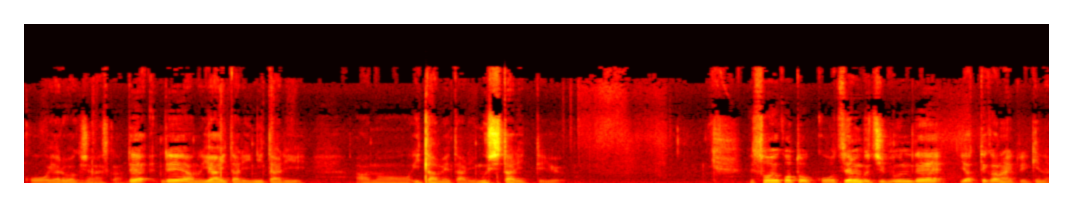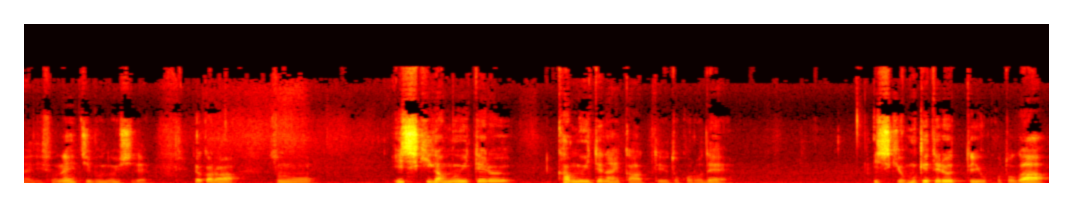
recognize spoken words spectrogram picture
こうやるわけじゃないですか。でであの焼いたり煮たりあの炒めたり蒸したりっていう。そういうことをこう全部自分でやっていかないといけないですよね。自分の意思で。だからその意識が向いてるか向いてないかっていうところで意識を向けてるっていうことが、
